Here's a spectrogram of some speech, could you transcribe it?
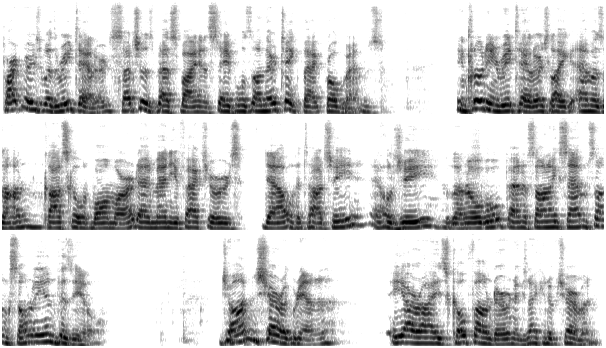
partners with retailers such as Best Buy and Staples on their take back programs, including retailers like Amazon, Costco, and Walmart, and manufacturers Dell, Hitachi, LG, Lenovo, Panasonic, Samsung, Sony, and Vizio. John Shegerian, ERI's co founder and executive chairman,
